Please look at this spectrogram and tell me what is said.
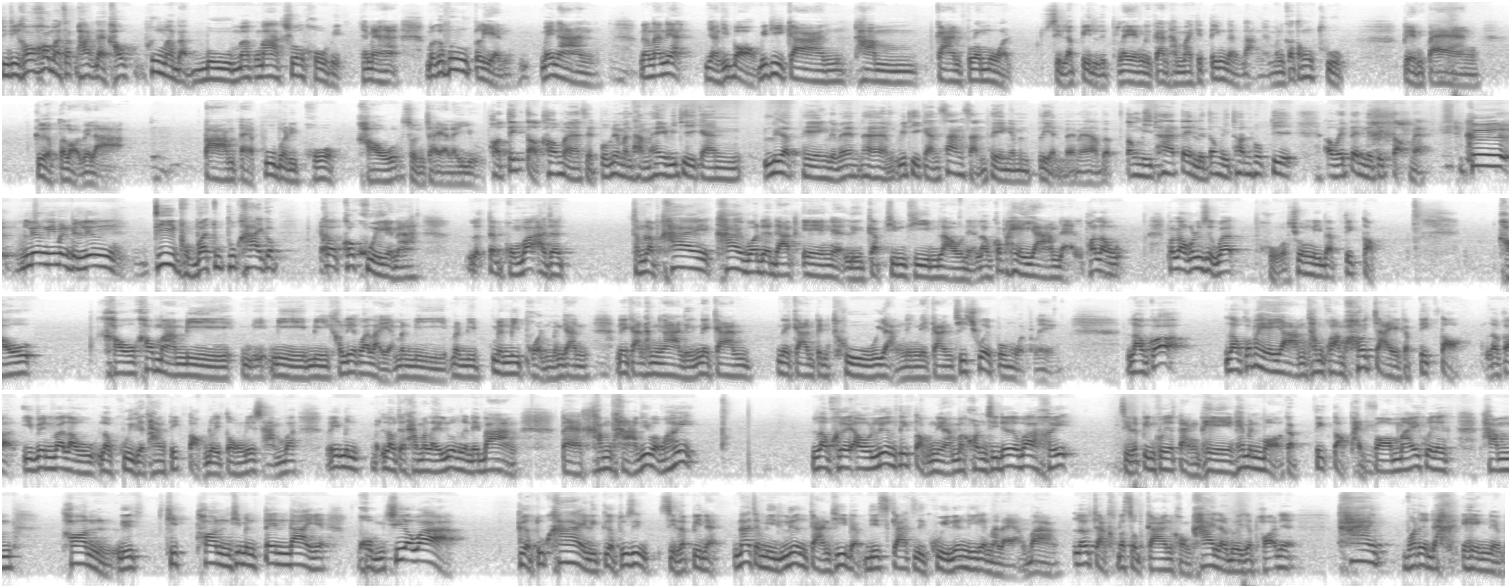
จริงๆเขาเข้ามาสักพักแต่เขาเพิ่งมาแบบบูมมากๆช่วงโควิดใช่ไหมฮะ มันก็เพิ่งเปลี่ยนไม่นาน ดังนั้นเนี่ยอย่างที่บอกวิธีการทำการโปรโมทศิลปินหรือเพลงหรือการทำมาร์เก็ตติ้งต่างๆเนี่ยมันก็ต้องถูกเปลี่ยนแปลงเกือบตลอดเวลา ตามแต่ผู้บริโภค เขาสนใจอะไรอยู่ พอ Tik t o อกเข้ามาเสร็จปุ๊บเนี่ยมันทำให้วิธีการเลือกเพลงหรือแม้ทางวิธีการสร้างสรรค์เพลงเนี่ยมันเปลี่ยนไปไหมครับแบบต้องมีท่าเต้นหรือต้องมีท่อนฮุกที่เอาไว้เต้นใน Tik t o อกไหมคือเรื่องนี้มันเป็นเรื่องที่ผมว่าทุกๆค่ายก็ครับก็ก็คุยกันนะแล้วแต่ผมว่าอาจจะสำหรับค่ายค่ายวอเดอร์ดักเองเนี่ยหรือกับทีมทีมเราเนี่ยเราก็พยายามแหละ เพราะเราเพราะเราก็รู้สึกว่าโหช่วงนี้แบบ t ิ k t o k เขา เขาเข้ามามีมีมีมีเขาเรียกว่าอะไรอะมันมีมันมีมันมีผลเหมือนกันในการทำงานหรือในการในการเป็นทูอย่างหนึ่งในการที่ช่วยโปรโมทเพลงเราก็เราก็พยายามทำความเข้าใจกับ Tik t o อกแล้วก็อีเวนต์ว่าเราเราคุยกับทาง Tik t o อกโดยตรงด้วยซ้ำว่าเฮ้ยมันเราจะทำอะไรร่วมกันได้บ้าง แต่คำถามที่บอกว่าเฮ้ยเราเคยเอาเรื่อง Tik t o อกเนี่ยมาคอนซีเดอร์ว่าเฮ้ยศิลปินควรจะแต่งเพลงให้มันเหมาะกับ Tik t o อกแพลตฟอร์มไหมควรจะทำ ท่อนหรือคิดท่อนที่มันเต้นได้เงี้ยผมเชื่อว่าเกือบทุกค่ายหรือเกือบทุกศิลปินเนี่ยน่าจะมีเรื่องการที่แบบดิสคัสหรือคุยเรื่องนี้กันมาแล้วบ้าง แล้วจากประสบการณ์ของค่ายเราโดยเฉพาะเนี่ยค่ายวอเตอร์ดักเองเนี่ย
